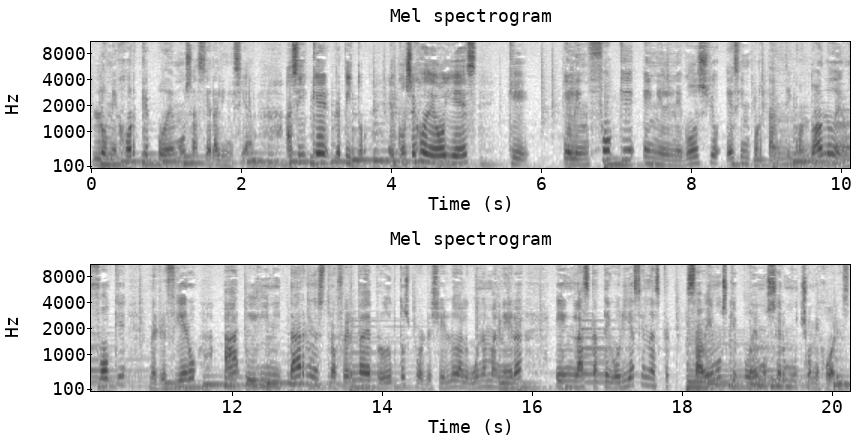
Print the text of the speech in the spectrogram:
lo mejor que podemos hacer al iniciar. Así que, repito, el consejo de hoy es que el enfoque en el negocio es importante y cuando hablo de enfoque me refiero a limitar nuestra oferta de productos, por decirlo de alguna manera, en las categorías en las que sabemos que podemos ser mucho mejores.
